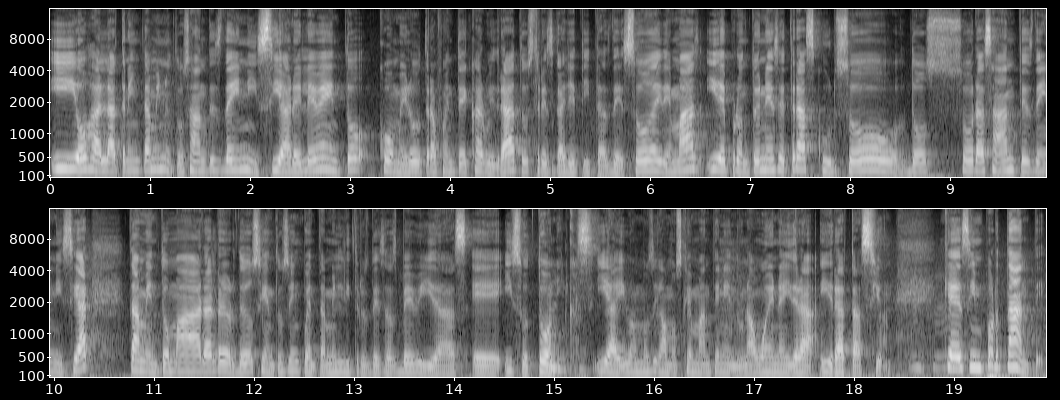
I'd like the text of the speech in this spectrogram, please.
y ojalá 30 minutos antes de iniciar el evento comer otra fuente de carbohidratos, tres galletitas de soda y demás y de pronto en ese transcurso, dos horas antes de iniciar, también tomar alrededor de 250 mililitros de esas bebidas eh, isotónicas y ahí vamos digamos que manteniendo una buena hidra- hidratación. que es importante?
